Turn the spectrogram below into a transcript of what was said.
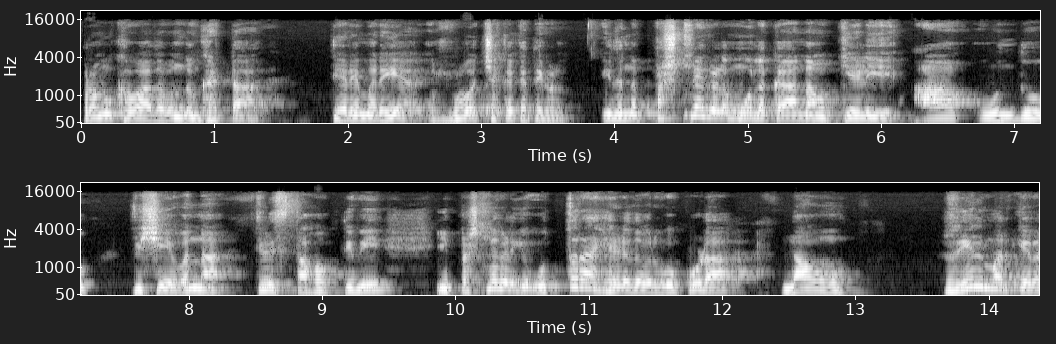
ಪ್ರಮುಖವಾದ ಒಂದು ಘಟ್ಟ ತೆರೆಮರೆಯ ರೋಚಕ ಕಥೆಗಳು ಇದನ್ನು ಪ್ರಶ್ನೆಗಳ ಮೂಲಕ ನಾವು ಕೇಳಿ ಆ ಒಂದು ವಿಷಯವನ್ನ ತಿಳಿಸ್ತಾ ಹೋಗ್ತೀವಿ. ಈ ಪ್ರಶ್ನೆಗಳಿಗೆ ಉತ್ತರ ಹೇಳಿದವರಿಗೂ ಕೂಡ ನಾವು ರಿಯಲ್ ಮಾರ್ಕೆರ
